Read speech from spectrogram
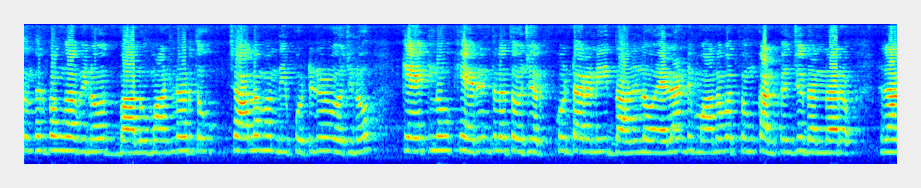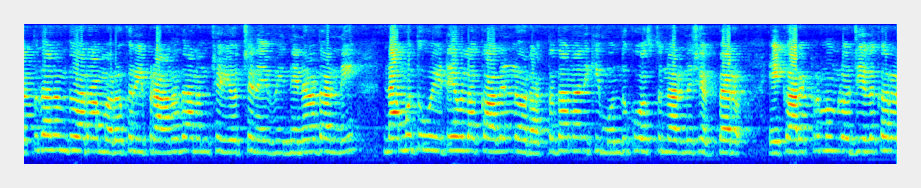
సందర్భంగా వినోద్ బాలు మాట్లాడుతూ చాలా మంది పుట్టినరోజును కేక్లు కేరింతలతో జరుపుకుంటారని దానిలో ఎలాంటి మానవత్వం కనిపించదన్నారు. రక్తదానం ద్వారా మరొకరి ప్రాణదానం చేయొచ్చనే నినాదాన్ని నమ్ముతూ ఇటీవల కాలంలో రక్తదానానికి ముందుకు వస్తున్నారని చెప్పారు. ఈ కార్యక్రమంలో జీలకర్ర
